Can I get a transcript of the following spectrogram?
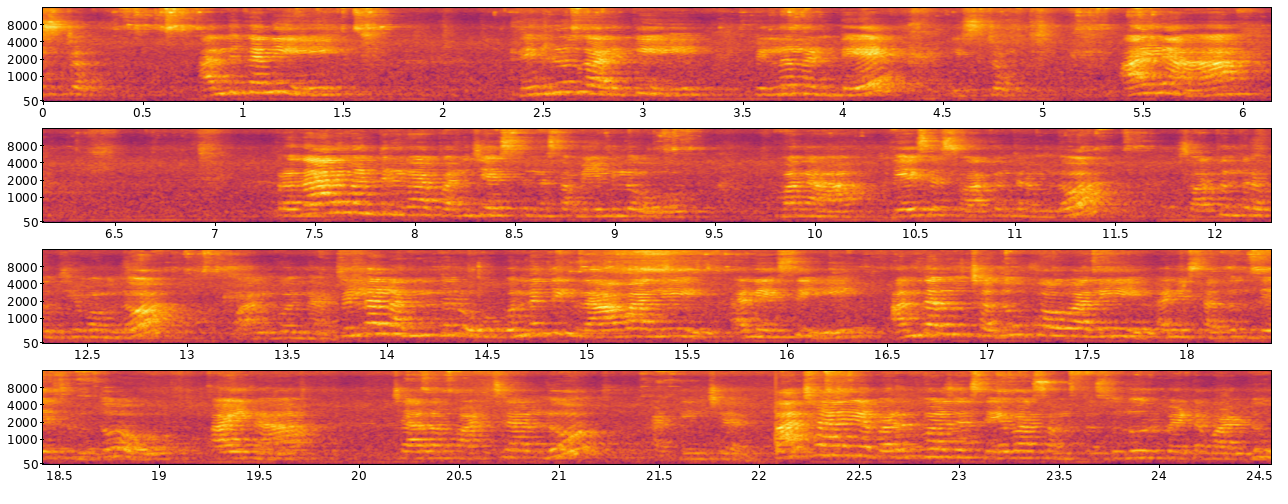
ఇష్టం. అందుకని నెహ్రూ గారికి పిల్లలంటే ఇష్టం. ఆయన ప్రధానమంత్రిగా పనిచేస్తున్న సమయంలో మన దేశ స్వాతంత్రంలో స్వాతంత్ర ఉద్యమంలో పాల్గొన్నారు. పిల్లలందరూ ఉన్నతికి రావాలి అనేసి అందరూ చదువుకోవాలి అనే సదుద్దేశంతో ఆయన చాలా పాఠశాలలు కట్టించారు. ఆచార్య భరద్వాజ సేవా సంస్థ సులూరుపేట వాళ్ళు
